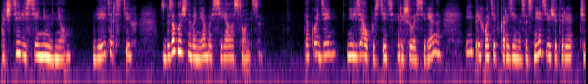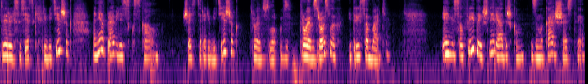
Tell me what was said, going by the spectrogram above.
почти весенним днем. Ветер стих, с безоблачного неба сияло солнце. Такой день нельзя упустить, решила Сирена, и, прихватив корзины со снедью четверых соседских ребятишек, они отправились к скалам. Шестеро ребятишек, трое, взло... трое взрослых и три собаки. Эми с Алфридой шли рядышком, замыкая шествие.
